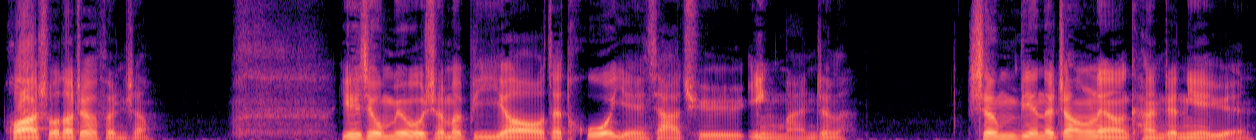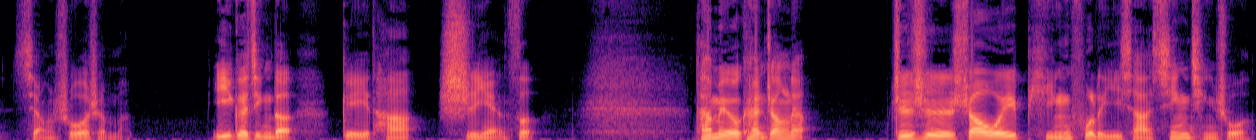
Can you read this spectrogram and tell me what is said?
话说到这份上，也就没有什么必要再拖延下去、隐瞒着了。身边的张亮看着聂远，想说什么，一个劲的给他使眼色。他没有看张亮，只是稍微平复了一下心情，说。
